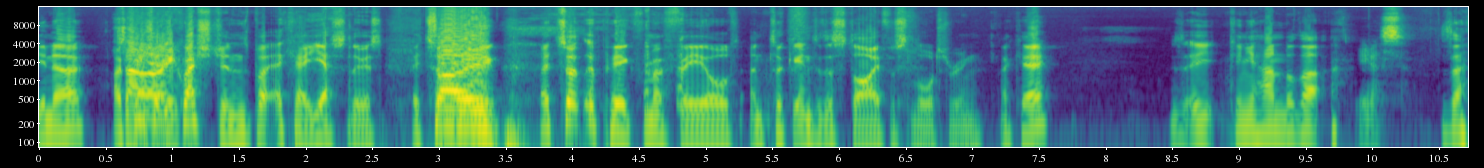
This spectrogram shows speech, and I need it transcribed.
You know, I appreciate the questions, but okay, yes, Lewis. They took Sorry. The pig, they took the pig from a field and took it into the sty for slaughtering. Okay, Is it- can you handle that? Yes. Is that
